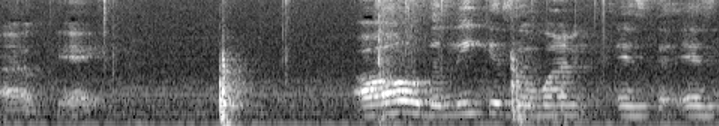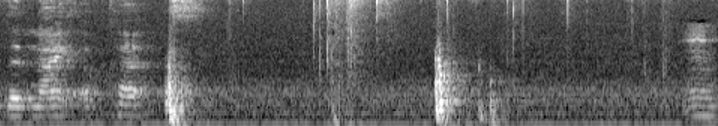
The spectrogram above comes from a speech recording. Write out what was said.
Okay. Oh, the leak is the one is the is the Knight of Cups. Mm.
